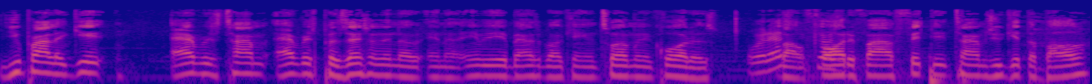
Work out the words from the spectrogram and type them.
you probably get average time, average possession in a in an NBA basketball game, 12 minute quarters. Well, that's about because 45, 50 times you get the ball.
